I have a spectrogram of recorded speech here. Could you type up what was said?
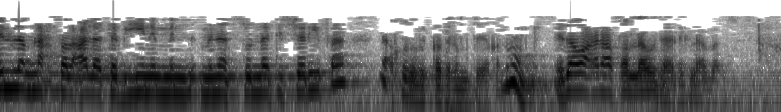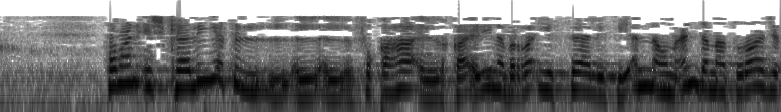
إن لم نحصل على تبيين من من السنة الشريفة نأخذ بقدر المتيقن ممكن. إذا واحد حصل له ذلك لا بأس. طبعا إشكالية الفقهاء القائلين بالرأي الثالث أنهم عندما تراجع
